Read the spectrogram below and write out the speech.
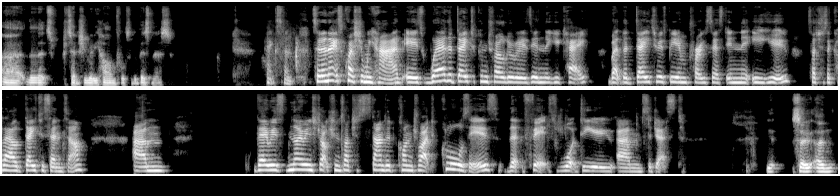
uh, that's potentially really harmful to the business. Excellent. So the next question we have is where the data controller is in the UK, but the data is being processed in the EU, such as a cloud data center. Um, there is no instruction such as standard contract clauses that fits. What do you um, suggest? Yeah, so um,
